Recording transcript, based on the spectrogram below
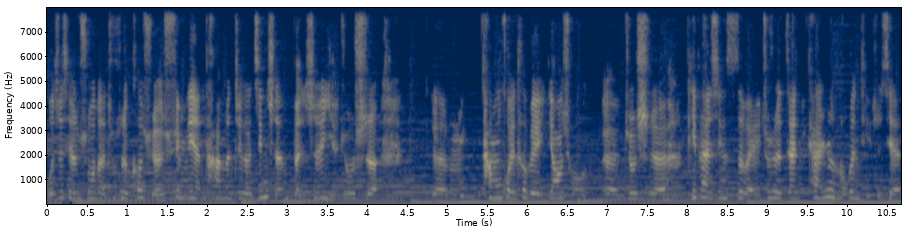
我之前说的，就是科学训练他们这个精神本身，也就是。嗯，他们会特别要求，呃，就是批判性思维，就是在你看任何问题之前，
